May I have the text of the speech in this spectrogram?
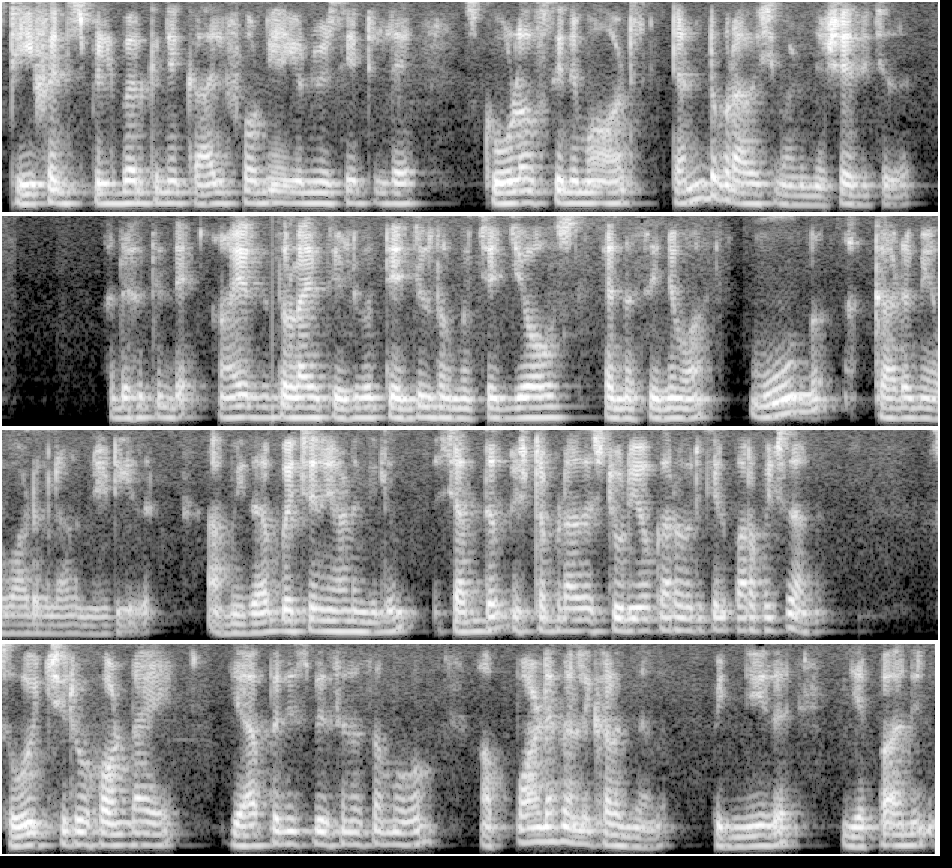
സ്റ്റീഫൻ സ്പിൽബർഗിനെ കാലിഫോർണിയ യൂണിവേഴ്സിറ്റിയിലെ സ്കൂൾ ഓഫ് സിനിമ ആർട്സ് രണ്ട് പ്രാവശ്യമാണ് നിഷേധിച്ചത്. അദ്ദേഹത്തിന്റെ ആയിരത്തി തൊള്ളായിരത്തി എഴുപത്തി അഞ്ചിൽ നിർമ്മിച്ച ജോസ് എന്ന സിനിമ മൂന്ന് അക്കാഡമി അവാർഡുകളാണ് നേടിയത്. അമിതാഭ് ബച്ചനെയാണെങ്കിലും ശബ്ദം ഇഷ്ടപ്പെടാതെ സ്റ്റുഡിയോക്കാർ ഒരിക്കൽ പറപ്പിച്ചതാണ്. സോയിച്ചിരു ഹോണ്ടയെ ജാപ്പനീസ് ബിസിനസ് സമൂഹം അപ്പാടെ തള്ളിക്കളഞ്ഞാണ് പിന്നീട് ജപ്പാനിൽ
